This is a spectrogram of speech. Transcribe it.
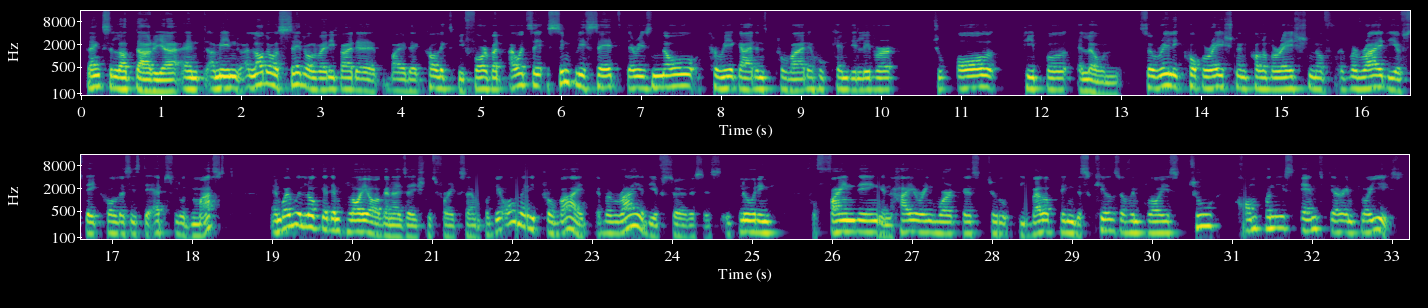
Thanks a lot, Daria. And I mean, a lot was said already by the by the colleagues before, but I would say simply said, there is no career guidance provider who can deliver to all people alone. So really cooperation and collaboration of a variety of stakeholders is the absolute must. And when we look at employer organizations, for example, they already provide a variety of services, including for finding and hiring workers to developing the skills of employees to companies and their employees.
